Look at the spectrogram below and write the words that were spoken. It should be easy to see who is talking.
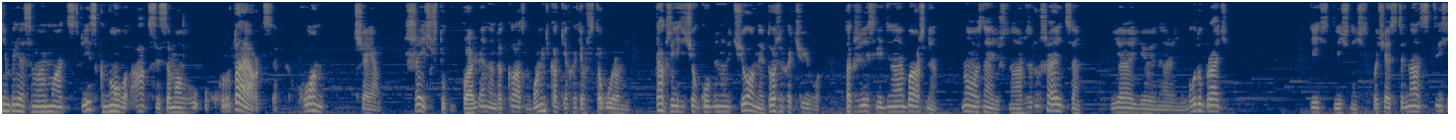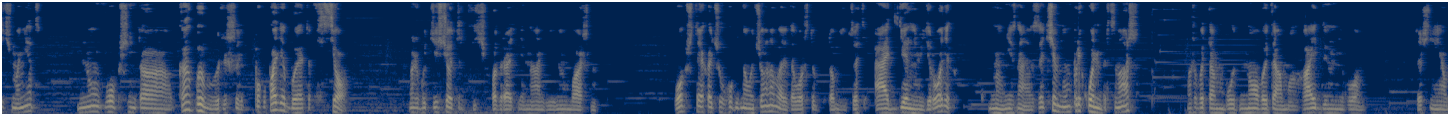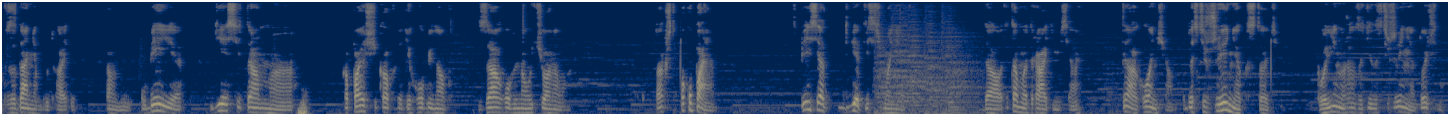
Speaker 1: Всем привет, с вами Макс Риск, новая акция, самая крутая акция, гончая, 6 штук, блин, это классно, помните, как я хотел 6 уровня? Также есть еще гоблин ученый, тоже хочу его. Также есть ледяная башня, но вы знаете, что она разрушается, я ее, наверное, не буду брать. 10 тысяч, значит, получается 13 тысяч монет. Ну, в общем-то, как бы вы решили, покупали бы это все может быть еще 3000 потратили на длинную башню. В общем-то я хочу гоблина ученого для того чтобы потом записать отдельный видеоролик. Ну не знаю зачем ну прикольный персонаж. Может быть там будет новый там гайды у него. Точнее в заданиях будут гайды. Там убей 10 там э, копающиков этих гоблинов за гоблина ученого так что покупаем. 52 тысячи монет да вот это мы тратимся. Так гонча достижения кстати. Блин нужно зайти достижения точно.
